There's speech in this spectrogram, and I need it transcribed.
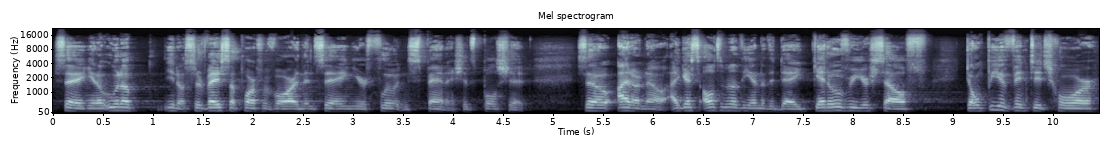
saying you know una you know cerveza por favor and then saying you're fluent in spanish. It's bullshit. So i don't know. I guess ultimately at the end of the day get over yourself. Don't be a vintage whore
